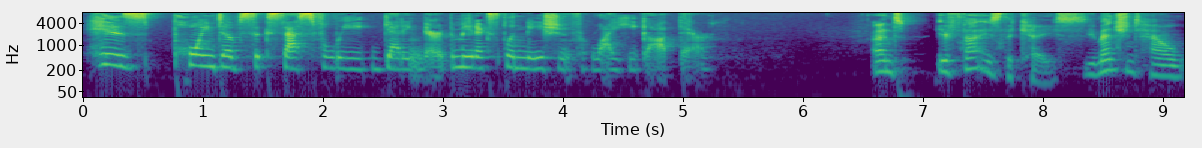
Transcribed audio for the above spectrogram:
his point of successfully getting there, the main explanation for why he got there. And if that is the case, you mentioned how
